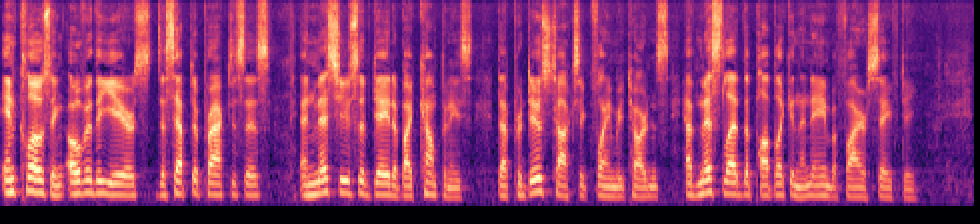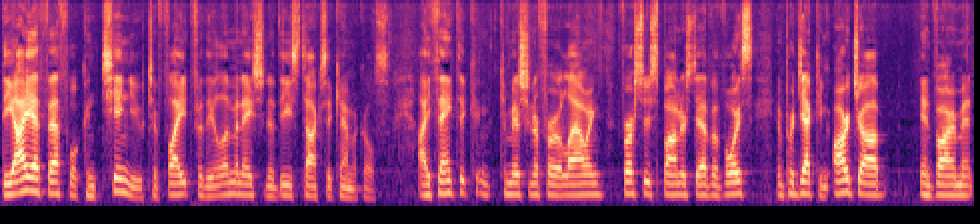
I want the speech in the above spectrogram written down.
In closing, over the years, deceptive practices and misuse of data by companies that produce toxic flame retardants have misled the public in the name of fire safety. The IFF will continue to fight for the elimination of these toxic chemicals. I thank the com- Commissioner for allowing first responders to have a voice in protecting our job environment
